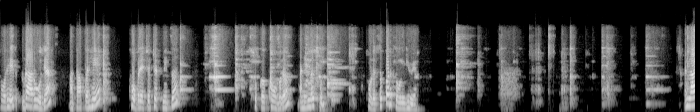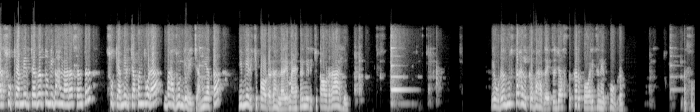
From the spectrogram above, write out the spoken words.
थोडे हे गार होऊ द्या. आता आपण हे खोबऱ्याच्या चटणीचं सुक खोबरं आणि लसूण थोडस परतवून घेऊया. आणि लाल सुक्या मिरच्या जर तुम्ही घालणार असाल तर सुक्या मिरच्या पण थोड्या भाजून घ्यायच्या. मी आता ही मिरची पावडर घालणार आहे. माझ्याकडे मिरची पावडर आहे. एवढं नुसतं हलकं भाजायचं जास्त करपवायचं नाही खोबरं. असं.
